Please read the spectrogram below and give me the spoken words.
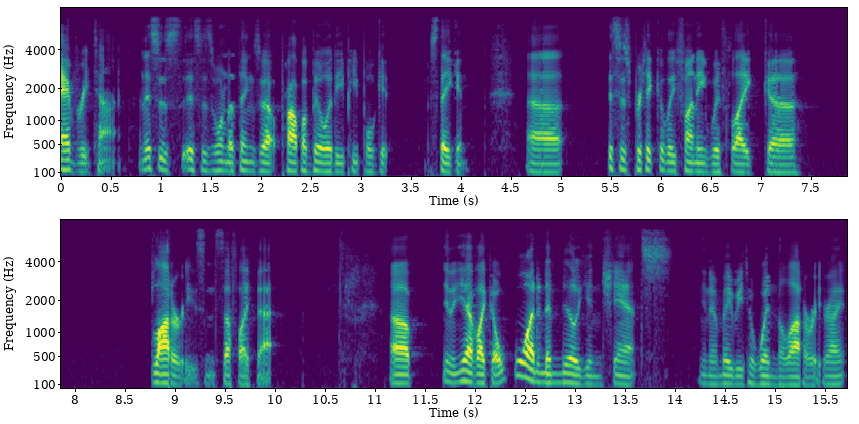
every time. And this is this is one of the things about probability people get mistaken. Uh, this is particularly funny with like uh, lotteries and stuff like that. Uh, you know, you have like a one in a million chance, you know, maybe to win the lottery, right?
